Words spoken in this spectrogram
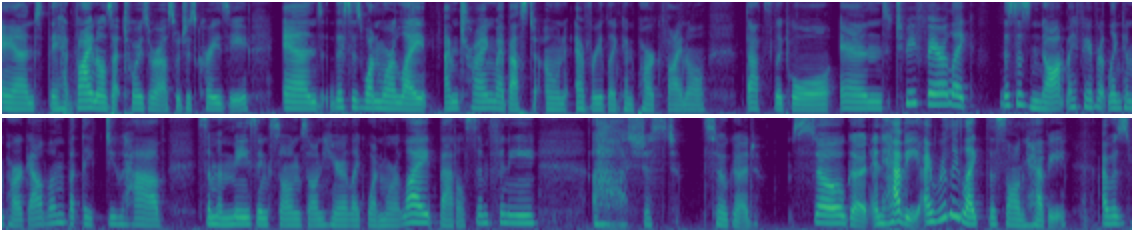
and they had vinyls at Toys R Us, which is crazy. And this is One More Light. I'm trying my best to own every Linkin Park vinyl. That's the goal. And to be fair, like, this is not my favorite Linkin Park album, but they do have some amazing songs on here, like One More Light, Battle Symphony. Oh, it's just so good so good and heavy. I really liked the song Heavy. I was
